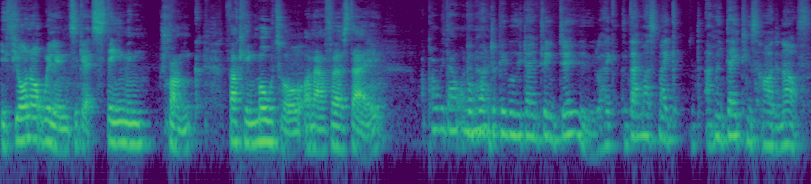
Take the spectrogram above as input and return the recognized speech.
If you're not willing to get steaming drunk, fucking mortal on our first date, I probably don't want But to know. what do people who don't drink do? Like that must make. I mean, dating's hard enough.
